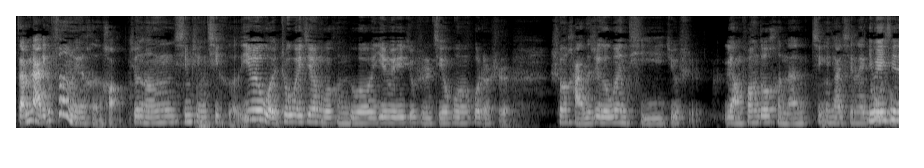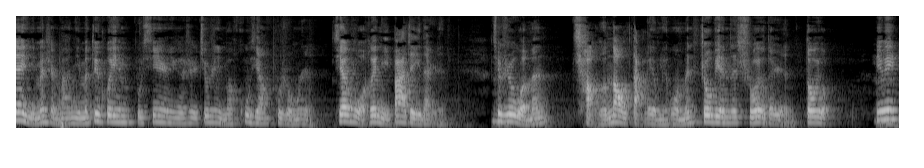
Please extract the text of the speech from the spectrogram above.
咱们俩这个氛围很好，就能心平气和的。因为我周围见过很多，因为就是结婚或者是生孩子这个问题，就是两方都很难静下心来。因为现在你们什么？你们对婚姻不信任这个事，就是你们互相不容忍。像我和你爸这一代人，就是我们吵的、闹的、打的有没有？我们周边的所有的人都有，因为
